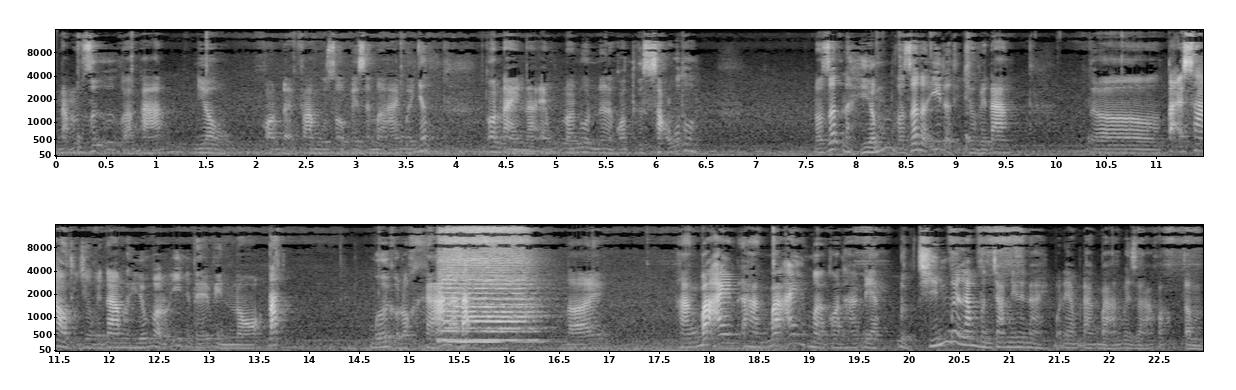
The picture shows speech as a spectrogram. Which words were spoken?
nắm giữ và bán nhiều con đẩy Famuso PCM 20 nhất. Con này là em cũng nói luôn là con thứ sáu thôi. Nó rất là hiếm và rất là ít ở thị trường Việt Nam. Ờ, tại sao thị trường Việt Nam nó hiếm và nó ít như thế? Vì nó đắt. Mới của nó khá là đắt. Đấy. Hàng bãi hàng bãi mà còn hàng đẹp được 95 phần trăm như thế này bọn em đang bán với giá khoảng tầm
